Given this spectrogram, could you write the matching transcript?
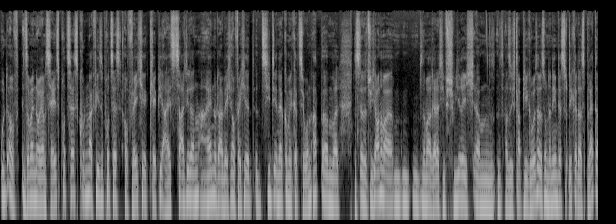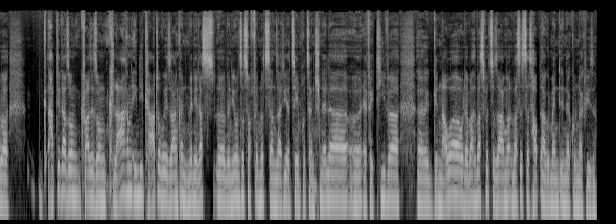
Und auf, sagen in eurem Sales-Prozess, Kundenakquise-Prozess, auf welche KPIs zahlt ihr dann ein oder welche, auf welche zieht ihr in der Kommunikation ab? Ähm, weil das ist natürlich auch nochmal sagen relativ schwierig. Ähm, also ich glaube, je größer das Unternehmen, desto dicker das Brett. Aber habt ihr da so einen, quasi so einen klaren Indikator, wo ihr sagen könnt, wenn ihr das, äh, wenn ihr unsere Software nutzt, dann seid ihr 10% schneller, äh, effektiver, äh, genauer oder was, was würdest du sagen, was ist das Hauptargument in der Kundenakquise?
